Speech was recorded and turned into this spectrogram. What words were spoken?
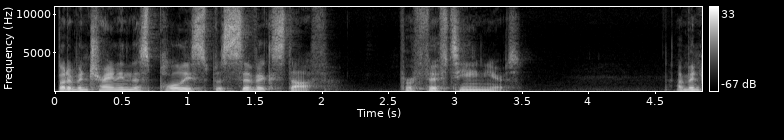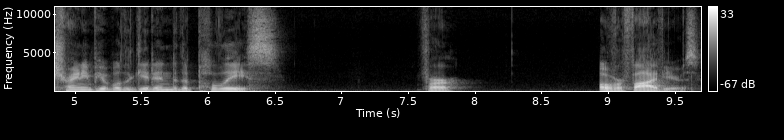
But I've been training this police specific stuff for 15 years. I've been training people to get into the police for over five years.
